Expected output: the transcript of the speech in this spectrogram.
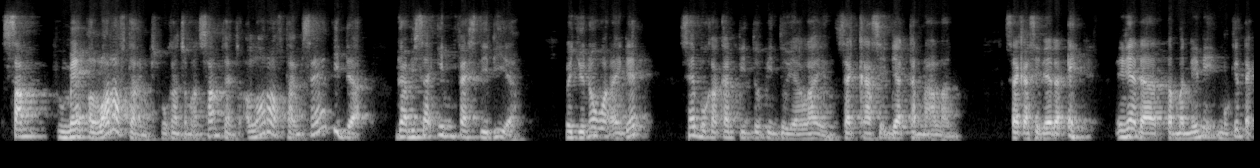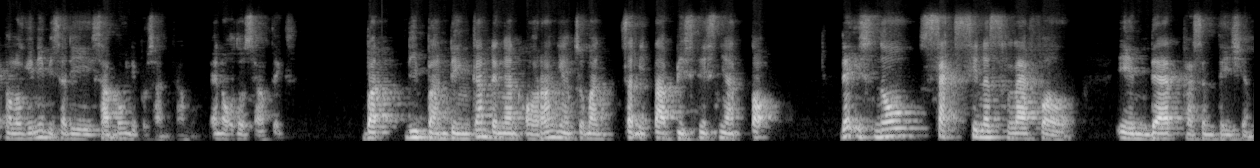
some, a lot of times, bukan cuma sometimes, a lot of times saya tidak nggak bisa invest di dia. But you know what I did? Saya bukakan pintu-pintu yang lain. Saya kasih dia kenalan. Saya kasih dia, eh ini ada teman ini, mungkin teknologi ini bisa disambung di perusahaan kamu. And all those things. But dibandingkan dengan orang yang cuma cerita bisnisnya tok, there is no sexiness level in that presentation.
